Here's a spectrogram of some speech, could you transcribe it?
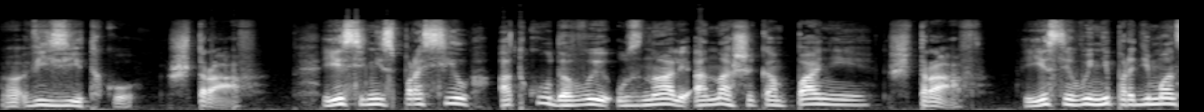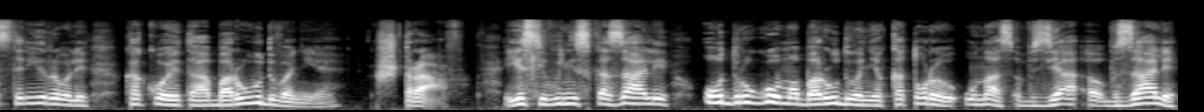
э, визитку, штраф. Если не спросил, откуда вы узнали о нашей компании, штраф. Если вы не продемонстрировали какое-то оборудование, штраф. Если вы не сказали о другом оборудовании, которое у нас взя в зале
